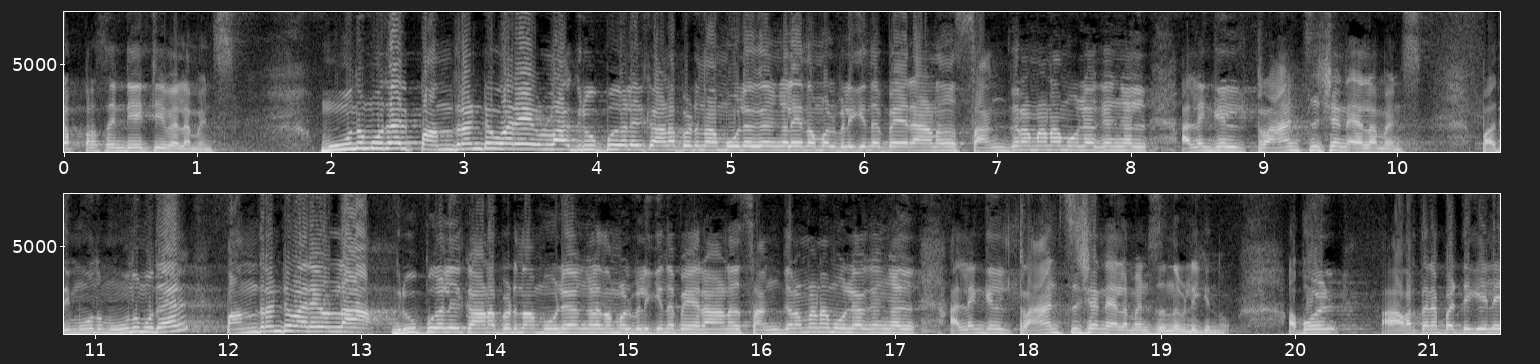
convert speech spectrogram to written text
റെപ്രസെന്റേറ്റീവ് എലമെന്റ്സ് മൂന്ന് മുതൽ പന്ത്രണ്ട് വരെയുള്ള ഗ്രൂപ്പുകളിൽ കാണപ്പെടുന്ന മൂലകങ്ങളെ നമ്മൾ വിളിക്കുന്ന പേരാണ് സംക്രമണ മൂലകങ്ങൾ അല്ലെങ്കിൽ ട്രാൻസിഷൻ എലമെന്റ്സ്. പതിമൂന്ന് മൂന്ന് മുതൽ പന്ത്രണ്ട് വരെയുള്ള ഗ്രൂപ്പുകളിൽ കാണപ്പെടുന്ന മൂലകങ്ങളെ നമ്മൾ വിളിക്കുന്ന പേരാണ് സംക്രമണ മൂലകങ്ങൾ അല്ലെങ്കിൽ ട്രാൻസിഷൻ എലമെന്റ്സ് എന്ന് വിളിക്കുന്നു. അപ്പോൾ ആവർത്തന പട്ടികയിലെ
